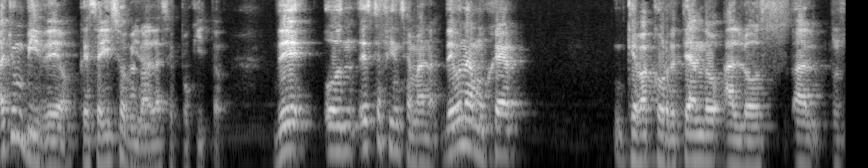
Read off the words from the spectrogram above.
hay un video que se hizo viral hace poquito de un, este fin de semana, de una mujer que va correteando a los, pues,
